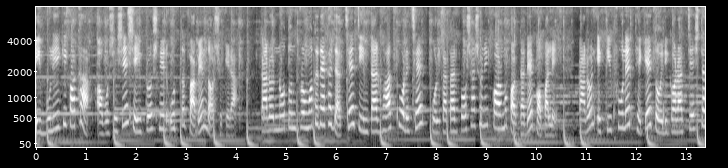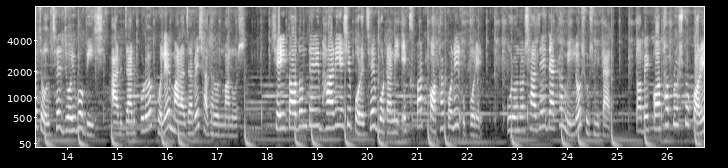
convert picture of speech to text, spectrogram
এই বুলি কি কথা? অবশেষে সেই প্রশ্নের উত্তর পাবেন দর্শকেরা। কারণ নতুন প্রমোতে দেখা যাচ্ছে, চিন্তার ভাঁজ পড়েছে কলকাতার প্রশাসনিক কর্মকর্তাদের কপালে। কারণ একটি ফুলের থেকে তৈরি করার চেষ্টা চলছে জৈব বিষ, আর যার প্রয়োগ হলে মারা যাবে সাধারণ মানুষ। সেই তদন্তেরই ভারী এসে পড়েছে বোটানি এক্সপার্ট কথাকলির উপরে। পুরনো সাজেই দেখা মিলল সুস্মিতার। তবে কথা প্রশ্ন করে,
